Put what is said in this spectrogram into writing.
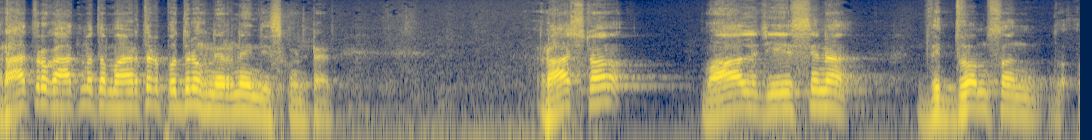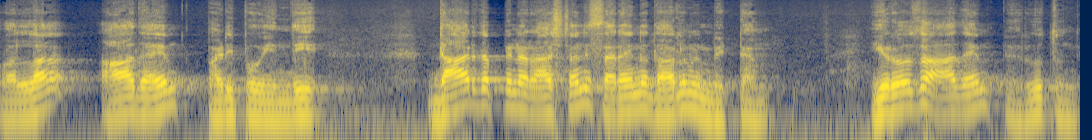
రాత్రి ఒక ఆత్మతో మాడతాడు పొద్దున ఒక నిర్ణయం తీసుకుంటాడు. రాష్ట్రం వాళ్ళు చేసిన విధ్వంసం వల్ల ఆదాయం పడిపోయింది. దారి తప్పిన రాష్ట్రాన్ని సరైన దారిలో మేము పెట్టాం. ఈరోజు ఆదాయం పెరుగుతుంది.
